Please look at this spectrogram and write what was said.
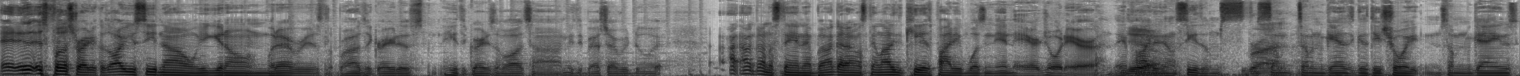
and it, it's frustrating because all you see now when you get on whatever is LeBron's the greatest. He's the greatest of all time. He's the best to ever do it. I, I can understand that, but I gotta understand a lot of these kids probably wasn't in the Air Jordan era. They Yeah. probably didn't see them Right. some some of them games against Detroit and some of them games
